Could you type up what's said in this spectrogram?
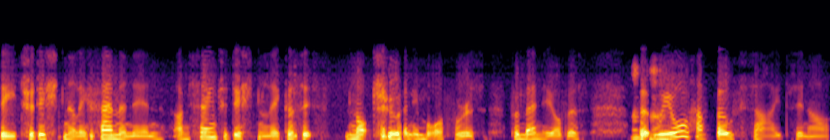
the traditionally feminine. I'm saying traditionally because it's not true anymore for us, for many of us. Mm-hmm. But we all have both sides in our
